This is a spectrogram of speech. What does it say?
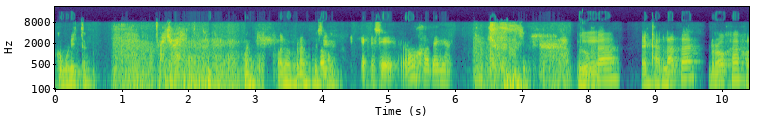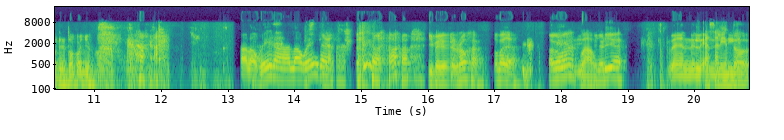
Comunista. Hay que ver. Bueno, Frank, que sigue. Que se roja tenía. Roja, escarlata, roja, joder, todo coño. A la hoguera, a la hoguera. y roja, no vaya. ¿Algo más, wow. señoría? Está saliendo.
